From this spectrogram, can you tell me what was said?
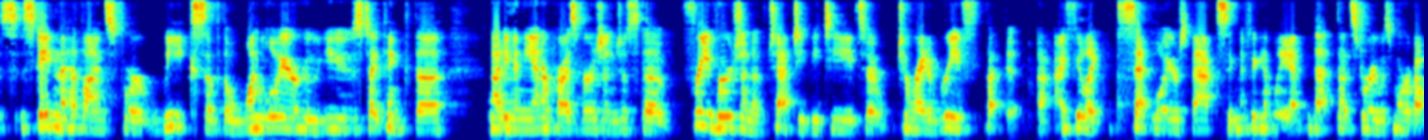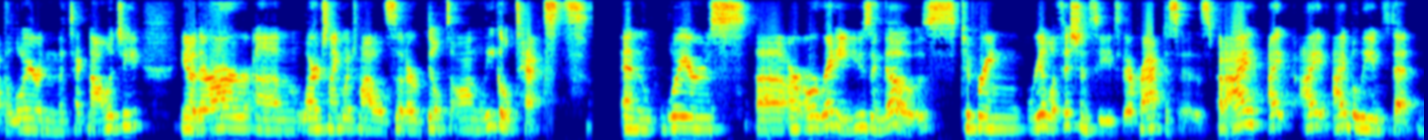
stayed in the headlines for weeks of the one lawyer who used, I think the not even the enterprise version, just the free version of ChatGPT to to write a brief. But I feel like set lawyers back significantly. That that story was more about the lawyer than the technology. You know, there are um, large language models that are built on legal texts, and lawyers uh, are already using those to bring real efficiency to their practices. But I I I, I believe that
